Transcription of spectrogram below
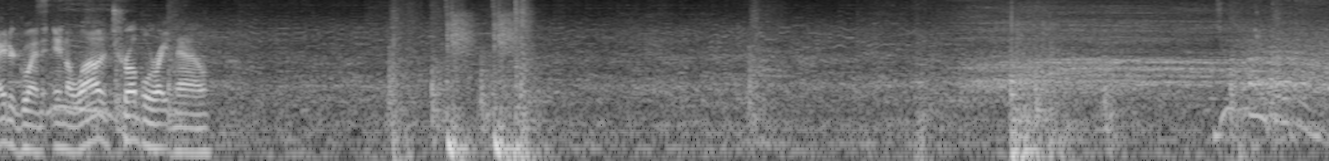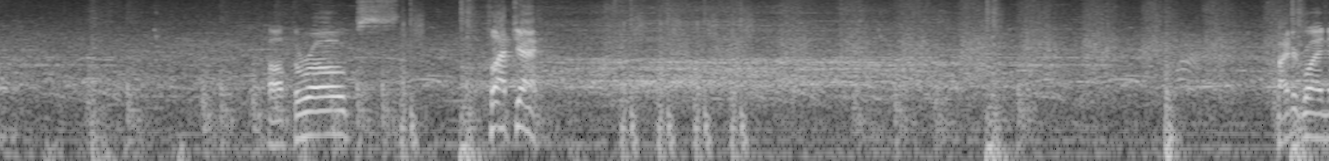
Spider Gwen in a lot of trouble right now. Off the ropes. Flapjack. Spider Gwen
